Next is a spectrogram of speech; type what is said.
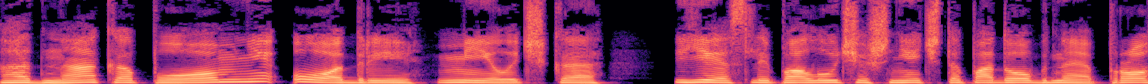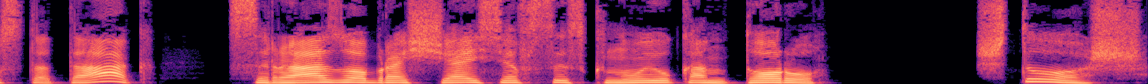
Однако помни, Одри, милочка, если получишь нечто подобное просто так, сразу обращайся в сыскную контору. Что ж,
